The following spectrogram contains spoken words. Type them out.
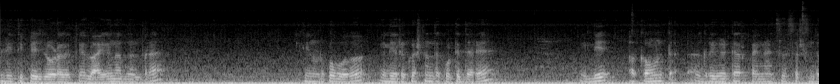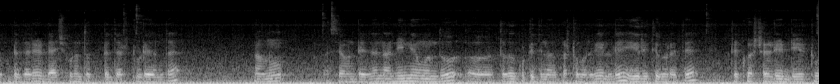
ಈ ರೀತಿ ಪೇಜ್ ಲೋಡ್ ಆಗುತ್ತೆ ಲಾಗಿನ್ ಆದ ನಂತರ ಇಲ್ಲಿ ನೋಡ್ಕೋಬೋದು, ಇಲ್ಲಿ ರಿಕ್ವೆಸ್ಟ್ ಅಂತ ಕೊಟ್ಟಿದ್ದಾರೆ. ಇಲ್ಲಿ ಅಕೌಂಟ್ ಅಗ್ರಿಗೇಟರ್ ಫೈನಾನ್ಷಿಯಲ್ ಸರ್ವಿಸ್ ಅಂತ ಕೊಟ್ಟಿದ್ದಾರೆ ಡ್ಯಾಶ್ಬೋರ್ಡ್ ಅಂತ ಕೊಟ್ಟಿದ್ದಾರೆ ಟುಡೇ ಅಂತ. ನಾನು ಸೆವೆನ್ ಡೇಸ್ ನಾನು ನಿನ್ನೆ ಒಂದು ತೆಗೆದುಕೊಟ್ಟಿದ್ದೀನಿ ಕಸ್ಟಮರ್ಗೆ ಇಲ್ಲಿ ಈ ರೀತಿ ಬರುತ್ತೆ. Request I D date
